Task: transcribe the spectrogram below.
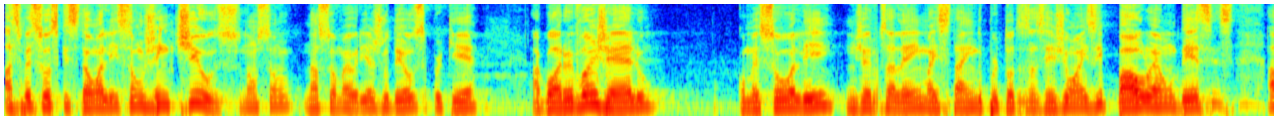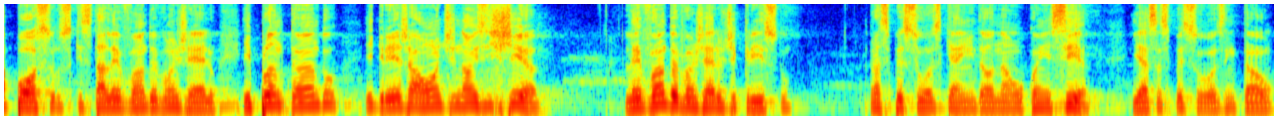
as pessoas que estão ali são gentios, não são, na sua maioria, judeus, porque agora o evangelho começou ali em Jerusalém, mas está indo por todas as regiões, e Paulo é um desses apóstolos que está levando o evangelho e plantando igreja onde não existia, levando o evangelho de Cristo para as pessoas que ainda não o conheciam. E essas pessoas, então,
